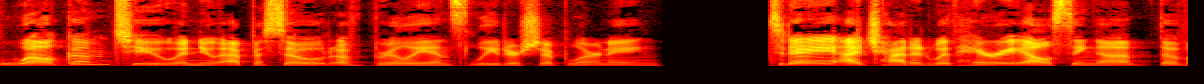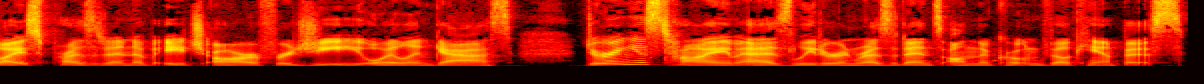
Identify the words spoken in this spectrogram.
Welcome to a new episode of Brilliance Leadership Learning. Today, I chatted with Harry Elsinga, the Vice President of HR for GE Oil and Gas, during his time as leader in residence on the Crotonville campus.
